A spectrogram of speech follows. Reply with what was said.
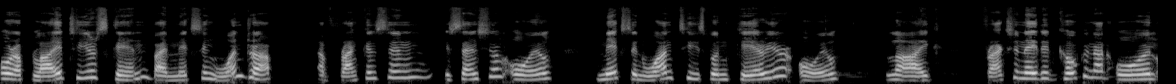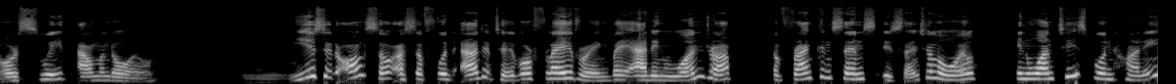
or apply it to your skin by mixing one drop of frankincense essential oil mixed in one teaspoon carrier oil like fractionated coconut oil or sweet almond oil. Use it also as a food additive or flavoring by adding one drop of frankincense essential oil in one teaspoon honey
